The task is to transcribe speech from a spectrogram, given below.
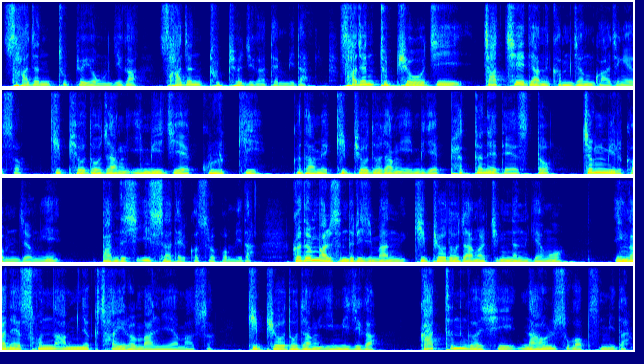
사전투표 용지가 사전투표지가 됩니다. 사전투표지 자체에 대한 검증 과정에서 기표 도장 이미지의 굵기, 그 다음에 기표 도장 이미지의 패턴에 대해서도 정밀 검증이 반드시 있어야 될 것으로 봅니다. 거듭 말씀드리지만 기표 도장을 찍는 경우 인간의 손 압력 차이로 말미암아서 기표도장 이미지가 같은 것이 나올 수가 없습니다.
